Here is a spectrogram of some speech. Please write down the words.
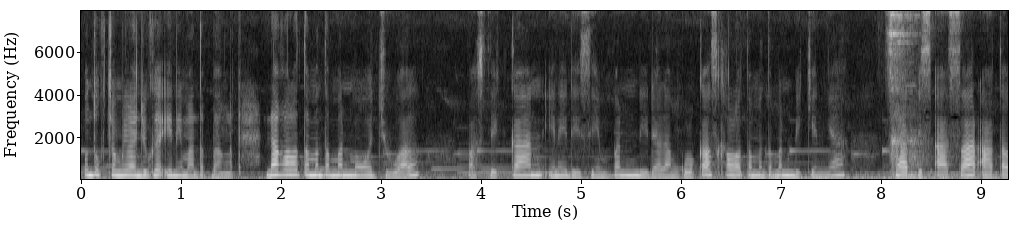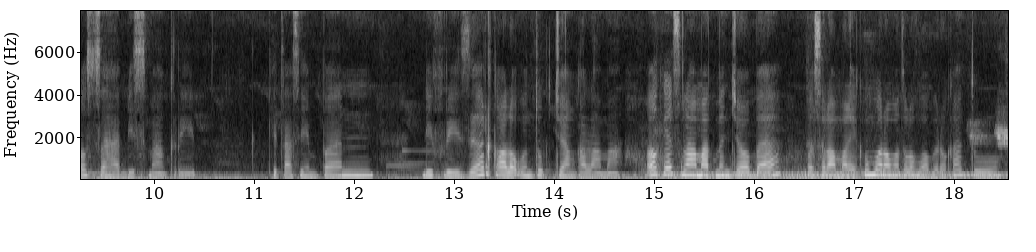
Untuk cemilan juga ini mantep banget. Nah, kalau teman-teman mau jual, pastikan ini disimpan di dalam kulkas kalau teman-teman bikinnya sehabis asar atau sehabis maghrib kita simpan di freezer kalau untuk jangka lama. Oke, selamat mencoba. Wassalamualaikum warahmatullahi wabarakatuh.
